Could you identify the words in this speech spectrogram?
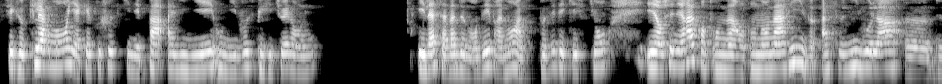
c'est que clairement, il y a quelque chose qui n'est pas aligné au niveau spirituel en nous. Et là, ça va demander vraiment à se poser des questions. Et en général, quand on, en arrive à ce niveau-là de,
